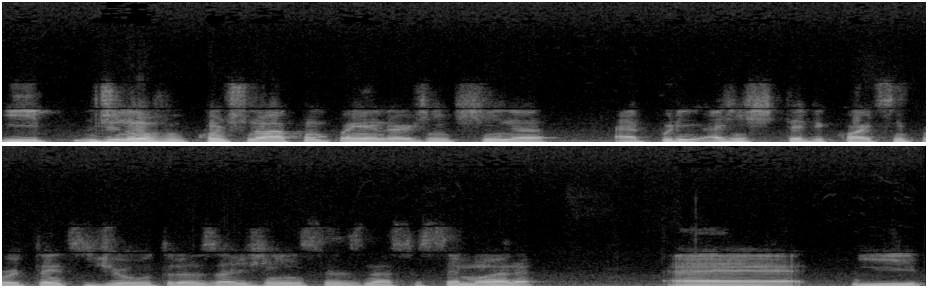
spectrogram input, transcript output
E, de novo, continuar acompanhando a Argentina. É, por, a gente teve cortes importantes de outras agências nessa semana. É, e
